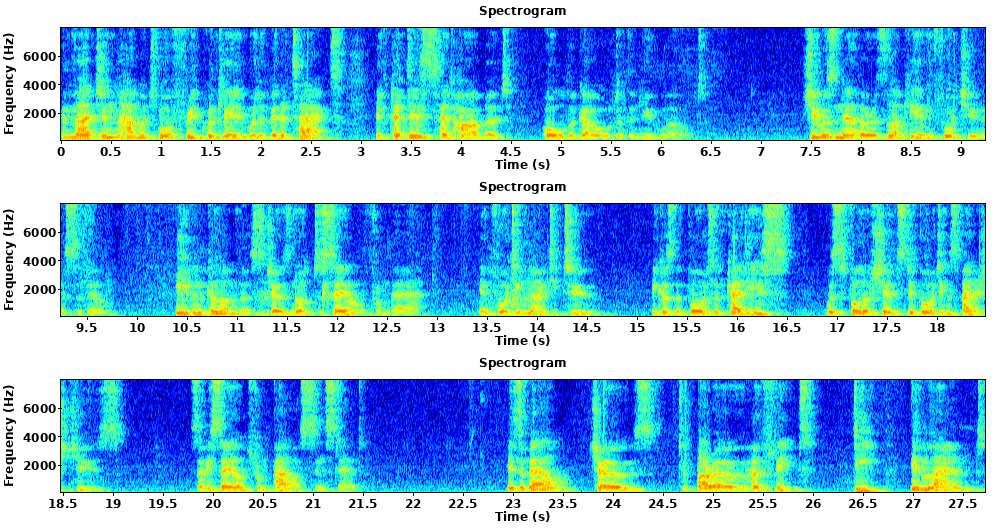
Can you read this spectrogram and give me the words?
Imagine how much more frequently it would have been attacked if Cadiz had harboured all the gold of the New World. She was never as lucky in fortune as Seville. Even Columbus chose not to sail from there in 1492 because the port of Cadiz was full of ships deporting Spanish Jews, so he sailed from Palos instead. Isabel chose to burrow her fleet deep inland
